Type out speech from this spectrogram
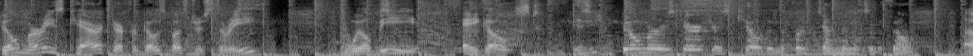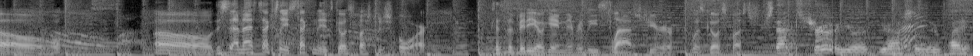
Bill Murray's character for Ghostbusters 3 will be a ghost. Is he, Bill Murray's character is killed in the first ten minutes of the film. Oh. Oh, this is, and that's actually technically it's Ghostbusters 4 because the video game they released last year was Ghostbusters. That's true. You're you're absolutely right.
